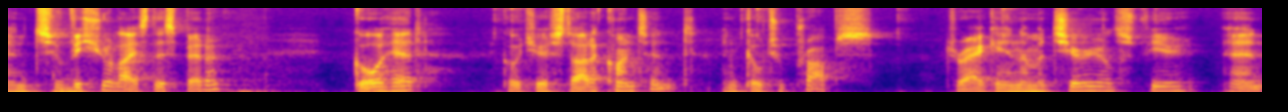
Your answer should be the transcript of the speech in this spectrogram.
and to visualize this better, go ahead, go to your starter content and go to props. Drag in a material sphere and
